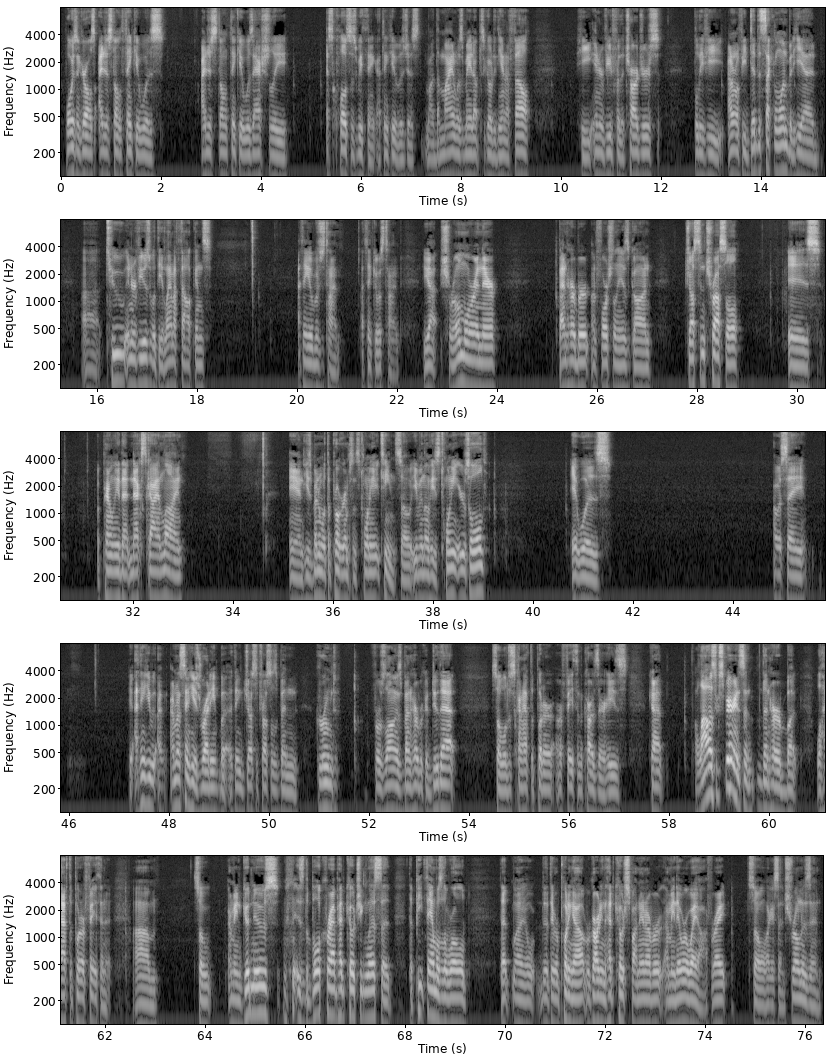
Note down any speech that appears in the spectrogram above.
boys and girls, I just don't think it was I just don't think it was actually as close as we think. I think it was just the mind was made up to go to the NFL. He interviewed for the Chargers. Believe he I don't know if he did the second one, but he had uh, two interviews with the Atlanta Falcons. I think it was time. I think it was time. You got Sherrone Moore in there. Ben Herbert, unfortunately, is gone. Justin Tressel is apparently that next guy in line. And he's been with the program since 2018. So even though he's 20 years old, it was, I would say, I think he. I'm not saying he's ready, but I think Justin Trussell's been groomed for as long as Ben Herbert could do that. So we'll just kind of have to put our, our faith in the cards there. He's got a lot less experience than, than Herb, but we'll have to put our faith in it. Um, so, I mean, good news is the bullcrap head coaching list that the Pete Thamels of the world that uh, that they were putting out regarding the head coach spot in Ann Arbor. I mean, they were way off, right? So, like I said, Sherrone is in.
